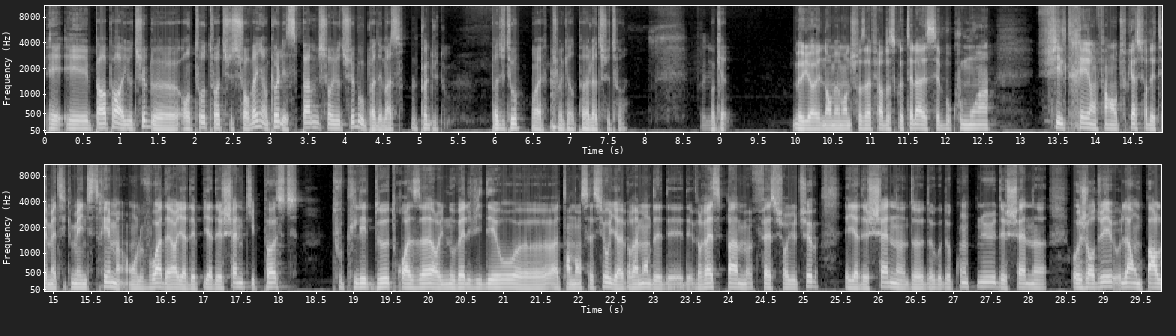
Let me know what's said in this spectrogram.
Et, et, par rapport à YouTube, euh, Anto, toi, tu surveilles un peu les spams sur YouTube ou pas des masses? Pas du tout. Pas du tout Ouais, tu regardes pas là-dessus, toi. Ok. Mais il y a énormément de choses à faire de ce côté-là et c'est beaucoup moins filtré, enfin en tout cas sur des thématiques mainstream. On le voit d'ailleurs, il y, y, a des chaînes qui postent toutes les 2-3 heures une nouvelle vidéo euh, à tendance SEO. Il y a vraiment des, des, des, vrais spams faits sur YouTube et il y a des chaînes de, de, de contenu, des chaînes. Euh, aujourd'hui, là, on parle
